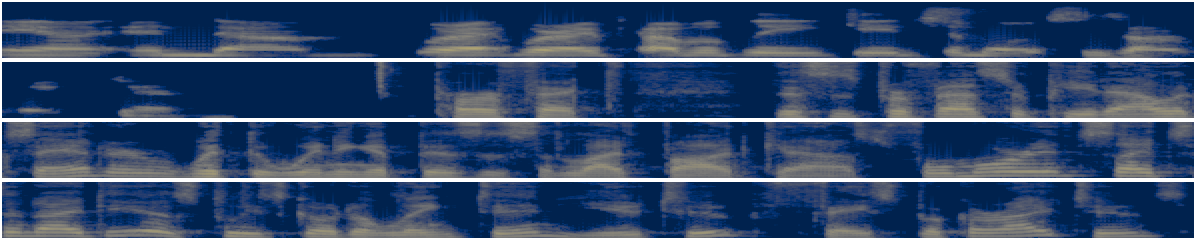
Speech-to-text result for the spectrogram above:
and, and um, where, I, where I probably engage the most is on LinkedIn. Perfect. This is Professor Pete Alexander with the Winning at Business and Life podcast. For more insights and ideas, please go to LinkedIn, YouTube, Facebook, or iTunes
